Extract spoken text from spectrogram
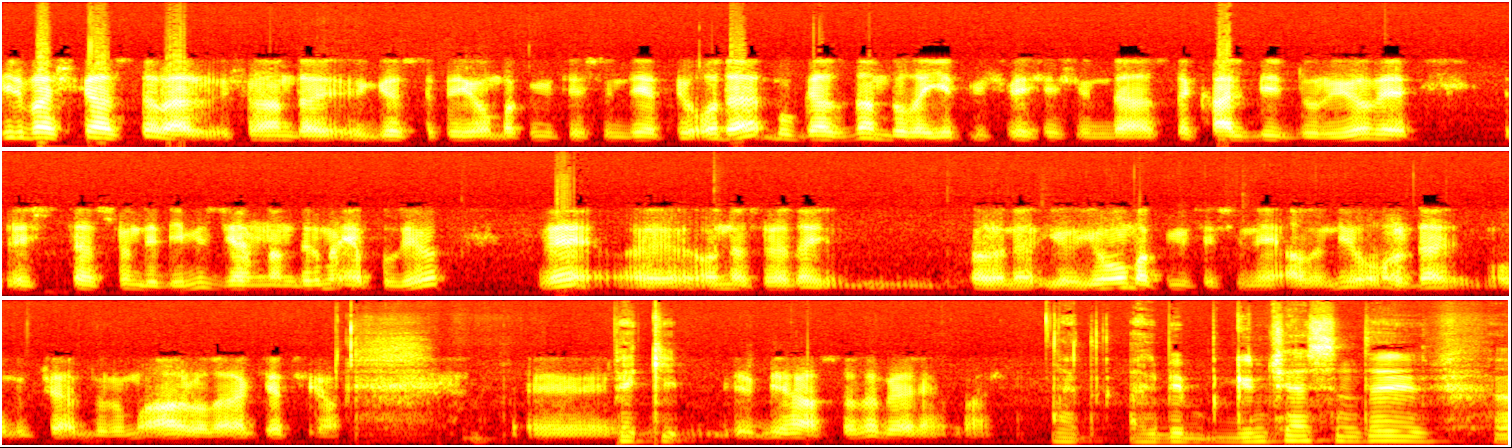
Bir başka hasta var şu anda Göztepe yoğun bakım ünitesinde yatıyor. O da bu gazdan dolayı 75 yaşında hasta kalbi duruyor ve resüsitasyon dediğimiz canlandırma yapılıyor. Ve e, ondan sonra da korona yo yoğun bakım ünitesine alınıyor. Orada oldukça durumu ağır olarak yatıyor. E, Peki. Bir, bir hasta da böyle var. Evet, hani bir gün içerisinde e,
